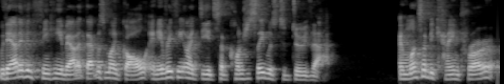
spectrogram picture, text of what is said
without even thinking about it, that was my goal. And everything I did subconsciously was to do that. And once I became pro,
